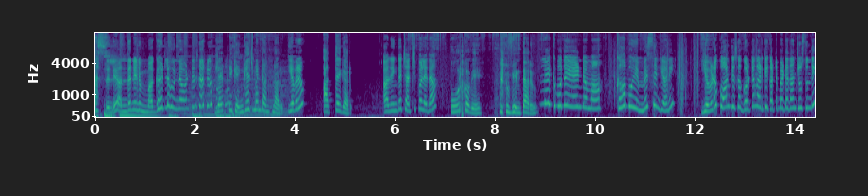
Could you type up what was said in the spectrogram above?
అస్సలే అందరు నేను మగాడ్లో ఉన్నామంటున్నారు రేపు నీకు ఎంగేజ్మెంట్ అంటున్నారు. ఎవరు? అత్తయ్య గారు. అది ఇంకా చచ్చిపోలేదా? ఊరుకోవే. వింటారు. లేకపోతే ఏంటమ్మా? కాబోయే మిస్ ఇండియాని ఎవడో కాన్కేస్గా గొట్టం గడికి కట్టబెట్టేదని చూస్తుంది?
